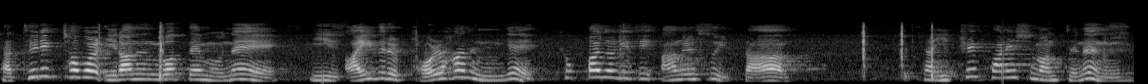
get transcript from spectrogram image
자 트릭 처벌이라는 것 때문에 이 아이들을 벌하는 게 효과적이지 않을 수 있다. 자, 이 trick punishment는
